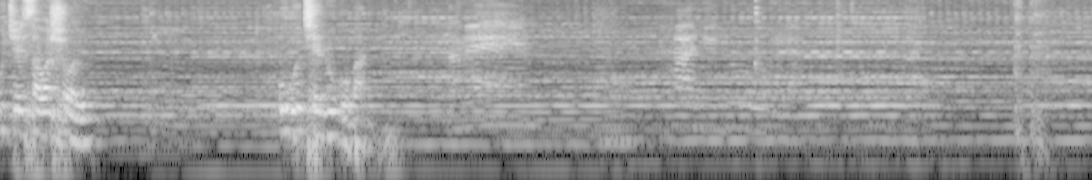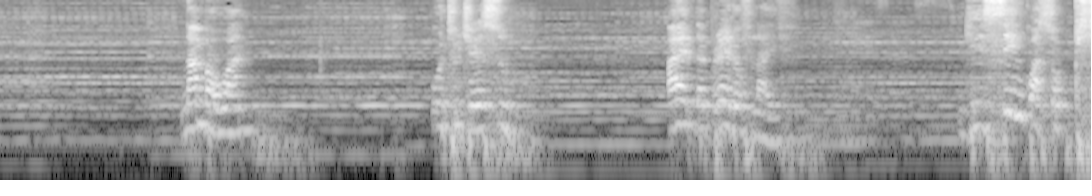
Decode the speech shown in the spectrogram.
uJesu awashoyo ukuthi yena ungubani. Number 1 uthi uJesu I am the bread of life. Ngisinkwa sokuphila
